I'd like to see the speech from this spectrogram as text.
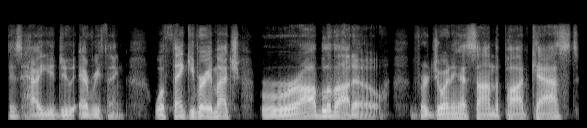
is how you do everything well, thank you very much, Rob Lovato, for joining us on the podcast.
